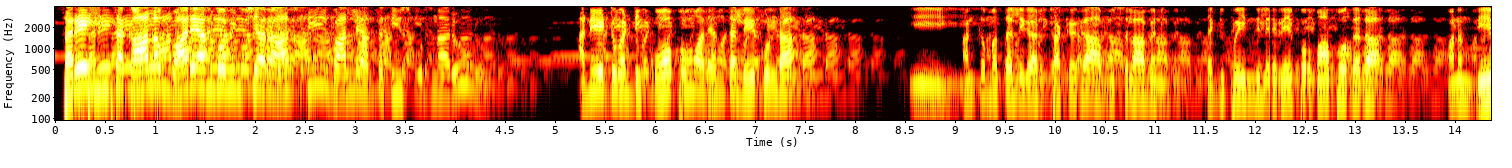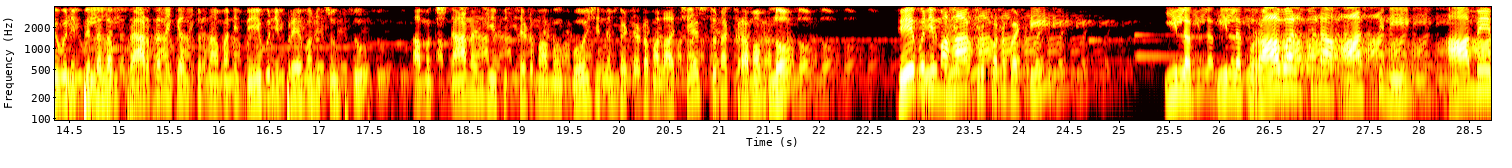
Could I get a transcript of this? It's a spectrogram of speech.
సరే ఇంతకాలం వారే అనుభవించారు ఆస్తి? వాళ్ళే అంత తీసుకుంటున్నారు అనేటువంటి కోపము అదంతా లేకుండా ఈ అంకమ్మ తల్లి గారు చక్కగా ముసలామెను తగ్గిపోయిందిలే రేపో మాపో కదా మనం దేవుని పిల్లలం ప్రార్థనకి వెళ్తున్నామని దేవుని ప్రేమను చూపుతూ ఆమెకు స్నానం చేపించడం ఆమెకు భోజనం పెట్టడం అలా చేస్తున్న క్రమంలో దేవుని మహాకృపను బట్టి వీళ్ళ వీళ్ళకు రావాల్సిన ఆస్తిని ఆమె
